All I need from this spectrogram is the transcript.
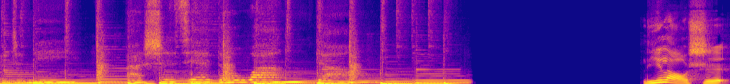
跟着你把世界都忘掉李老师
